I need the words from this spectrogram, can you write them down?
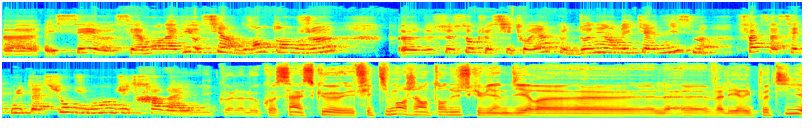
Euh, et euh, c'est, à mon avis, aussi un grand enjeu euh, de ce socle citoyen que de donner un mécanisme face à cette mutation du monde du travail. Nicolas Lecossin, est-ce que, effectivement, j'ai entendu ce que vient de dire Valérie Petit,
